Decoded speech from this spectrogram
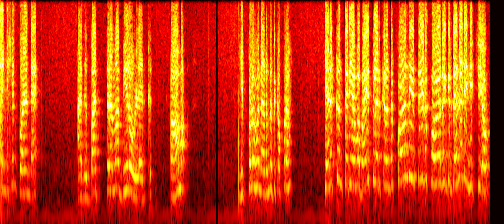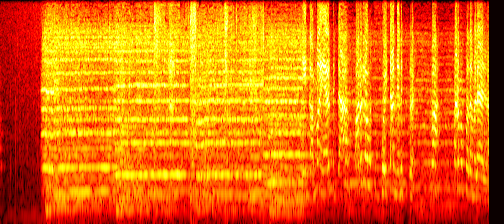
கண்டிஷன் குழந்தை. அது பத்திரமா பீரோ உள்ள இருக்கு. ஆமா. இவ்வளவு நடந்ததுக்கு அப்புறம் எனக்கும் தெரியாம வயசுல இருக்கிற அந்த குழந்தைய திருடு போகாதுங்கிறது என்னடி நிச்சயம்? எங்க அம்மா இறந்துட்டா பரலோகத்துக்கு போயிட்டான்னு நினைச்சுக்கிறேன். வா பரமபதம் விளையாடலாம்.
